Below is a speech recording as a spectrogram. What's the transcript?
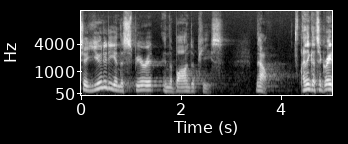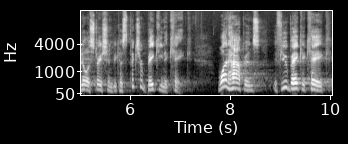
to unity in the Spirit in the bond of peace. Now, I think that's a great illustration because picture baking a cake. What happens if you bake a cake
